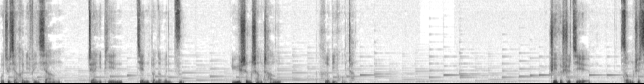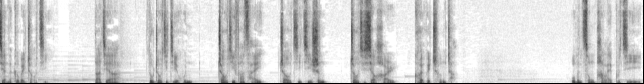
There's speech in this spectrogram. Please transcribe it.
我就想和你分享这样一篇简短的文字：余生尚长，何必慌张？这个世界总是显得格外着急，大家都着急结婚，着急发财，着急晋升，着急小孩儿。快快成长。我们总怕来不及，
